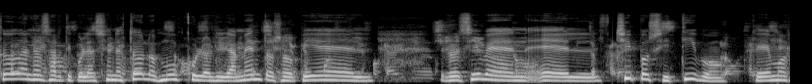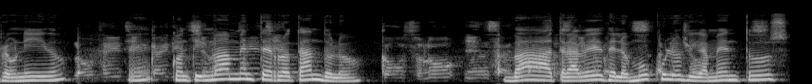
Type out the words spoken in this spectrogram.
todas las articulaciones, todos los músculos, ligamentos o piel reciben el chi positivo que hemos reunido, ¿eh? continuamente rotándolo, va a través de los músculos, ligamentos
